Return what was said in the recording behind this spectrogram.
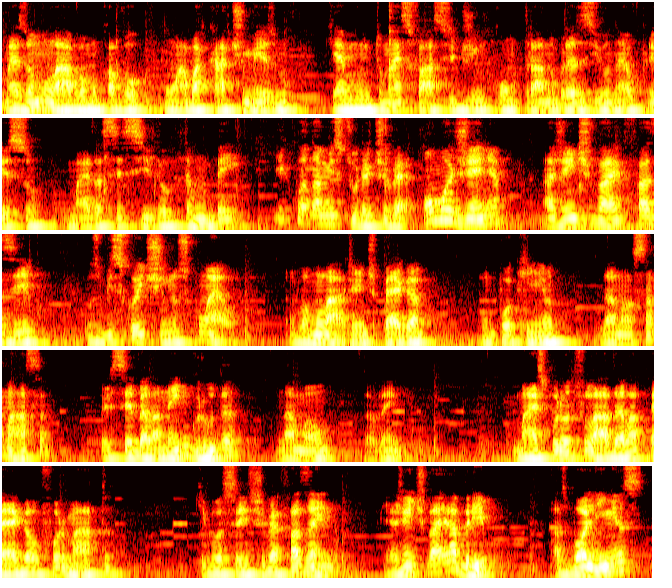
Mas vamos lá, vamos com abacate mesmo, que é muito mais fácil de encontrar no Brasil, né? O preço mais acessível também. E quando a mistura estiver homogênea, a gente vai fazer os biscoitinhos com ela. Então vamos lá, a gente pega um pouquinho da nossa massa, perceba ela nem gruda na mão, tá vendo? Mas por outro lado ela pega o formato que você estiver fazendo. E a gente vai abrir as bolinhas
